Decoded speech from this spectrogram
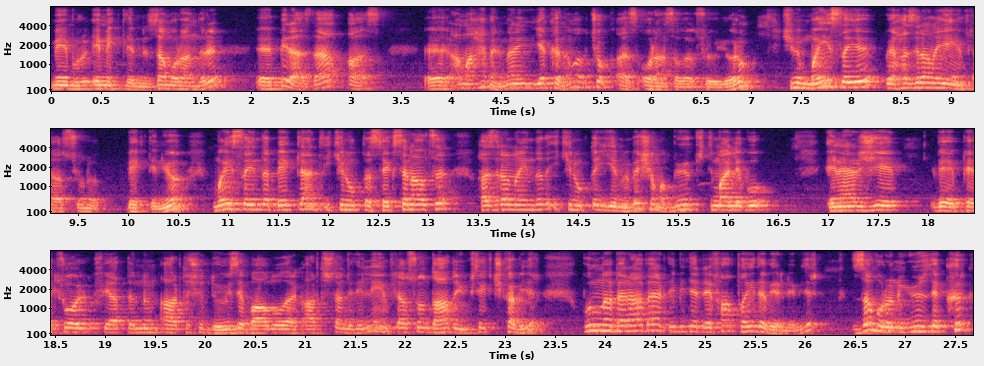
memuru emeklilerinin zam oranları e, biraz daha az. E, ama hemen hemen yakın ama çok az oransal olarak söylüyorum. Şimdi Mayıs ayı ve Haziran ayı enflasyonu bekleniyor. Mayıs ayında beklenti 2.86, Haziran ayında da 2.25 ama büyük ihtimalle bu enerji ve petrol fiyatlarının artışı dövize bağlı olarak artışlar nedeniyle enflasyon daha da yüksek çıkabilir. Bununla beraber de bir de refah payı da verilebilir. Zam oranı %40,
